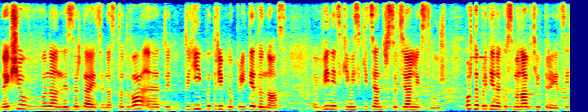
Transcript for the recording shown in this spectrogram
Ну, якщо вона не звертається на 102, е, то, то їй потрібно прийти до нас в Вінницький міський центр соціальних служб. Можна прийти на космонавтів 30.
